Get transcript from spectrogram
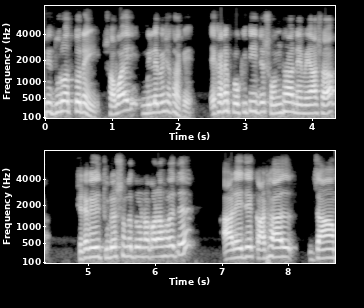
যে দূরত্ব নেই, সবাই মিলেমিশে থাকে। এখানে প্রকৃতির যে সন্ধ্যা নেমে আসা, সেটাকে যদি চুলের সঙ্গে তুলনা করা হয়েছে, আর এই যে কাঁঠাল, জাম,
